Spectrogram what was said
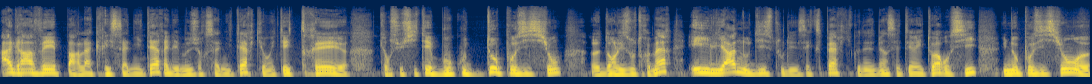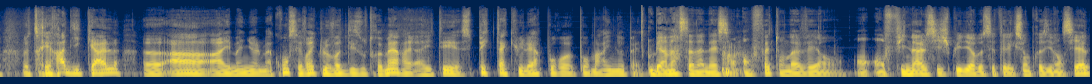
aggravée par la crise sanitaire et les mesures sanitaires qui ont été très, qui ont suscité beaucoup d'opposition euh, dans les outre-mer. Et il y a, nous disent tous les experts qui connaissent bien ces territoires aussi, une opposition euh, très radicale euh, à, à Emmanuel Macron. C'est vrai que le vote des outre-mer a, été spectaculaire pour, euh, pour Marine Le Pen. Bernard Sananès, en, fait, on avait en, en, en si je puis dire, de cette élection présidentielle,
